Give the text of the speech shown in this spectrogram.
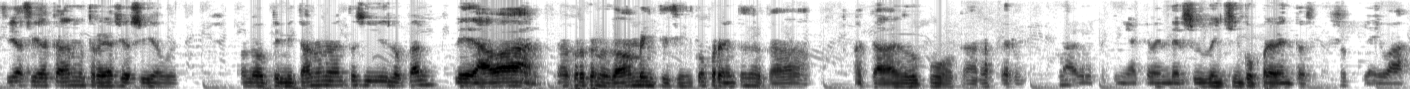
Sí, así acá en Monterrey así hacía, güey. Cuando te invitaban a un evento así local, le daban, yo creo que nos daban 25 preventas a cada, a cada grupo, a cada rapero. Cada grupo tenía que vender sus 25 preventas. Y ahí va.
